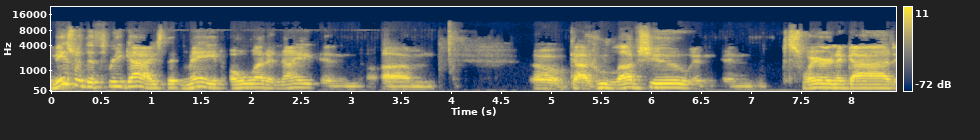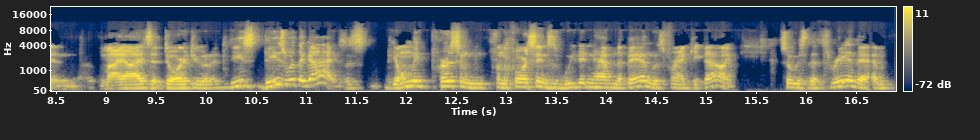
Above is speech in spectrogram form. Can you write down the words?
These were the three guys that made "Oh What a Night" and um, "Oh God, Who Loves You" and and "Swearing to God" and "My Eyes Adored You." These these were the guys. This, the only person from the Four Seasons we didn't have in the band was Frankie Valli. So it was the three of them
